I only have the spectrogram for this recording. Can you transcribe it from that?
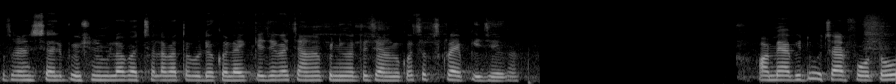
तो फ्रेंड्स सेलिब्रेशन ब्लॉग अच्छा लगा तो वीडियो को लाइक कीजिएगा, चैनल पर नहीं हो तो चैनल को सब्सक्राइब कीजिएगा। और मैं अभी दो चार फ़ोटो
